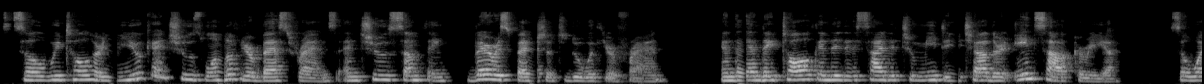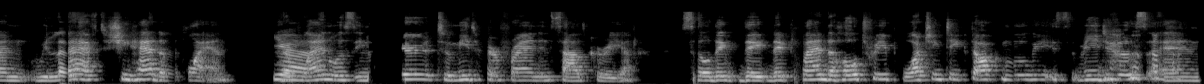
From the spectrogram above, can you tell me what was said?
So we told her, you can choose one of your best friends and choose something very special to do with your friend. And then they talked and they decided to meet each other in South Korea. So when we left, she had a plan. Yeah. Her plan was in to meet her friend in South Korea. So they they they planned the whole trip watching TikTok movies, videos, and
